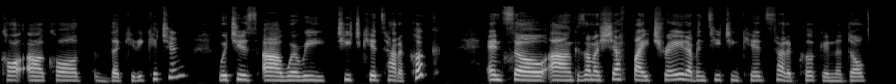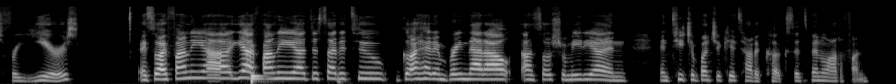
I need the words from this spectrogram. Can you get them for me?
call, uh, called The Kitty Kitchen, which is uh, where we teach kids how to cook. And so, because um, I'm a chef by trade, I've been teaching kids how to cook and adults for years. And so I finally, uh, yeah, I finally uh, decided to go ahead and bring that out on social media and and teach a bunch of kids how to cook. So it's been a lot of fun.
